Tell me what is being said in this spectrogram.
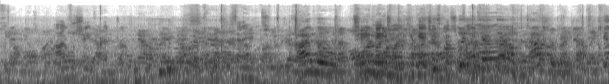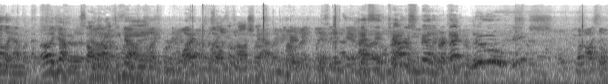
DP. I will change for hidden drop. Sending. I will chain You can't one. change, you can't change monster Completely type. tear down. Tasha came down. Kill it. Uh, yeah. Solve the DP. What? Resolve Natasha. I said counterspell it. Black blue. But also,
